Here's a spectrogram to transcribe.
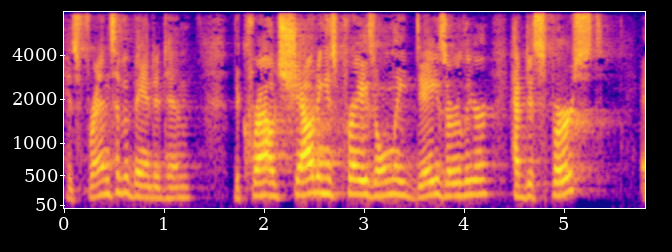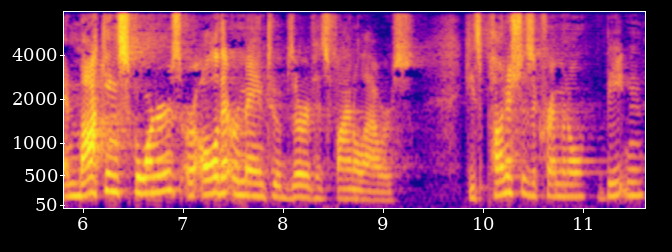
His friends have abandoned him. The crowd shouting his praise only days earlier have dispersed, and mocking scorners are all that remain to observe his final hours. He's punished as a criminal, beaten,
